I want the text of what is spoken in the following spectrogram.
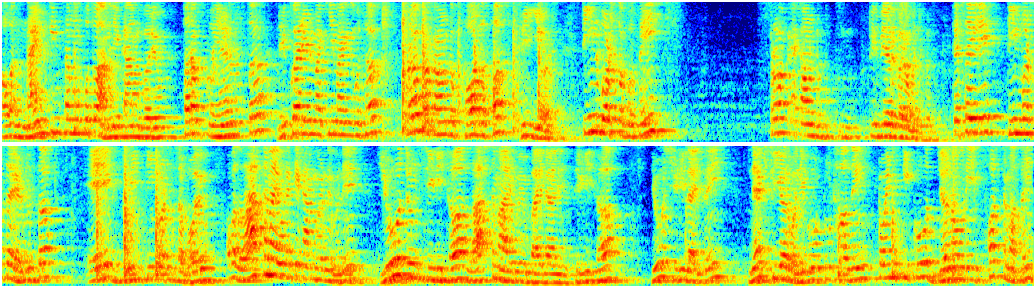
अब नाइन्टिनसम्मको त हामीले काम गऱ्यौँ तर यहाँ हेर्नुहोस् त रिक्वायरमेन्टमा के मागेको छ? Truck account for the first three years तिन वर्षको चाहिँ ट्रक एकाउन्ट प्रिपेयर गर भनेको छ। त्यसैले तिन वर्ष हेर्नुहोस् त एक दुई तिन वर्ष त भयो। अब लास्टमा एउटा के काम गर्ने भने यो जुन सिडी छ लास्टमा आएको यो बाइडालिन सिडी छ यो सिडीलाई चाहिँ नेक्स्ट इयर भनेको टु थाउजन्ड ट्वेन्टीको जनवरी फर्स्टमा चाहिँ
